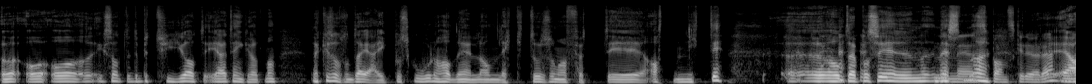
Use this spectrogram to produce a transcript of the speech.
Og, og, og ikke sant? Det betyr jo at jeg tenker at man Det er ikke sånn som da jeg gikk på skolen og hadde en eller annen lektor som var født i 1890, eh, holdt jeg på å si. Nesten. med da. spansk i øret? Ja,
